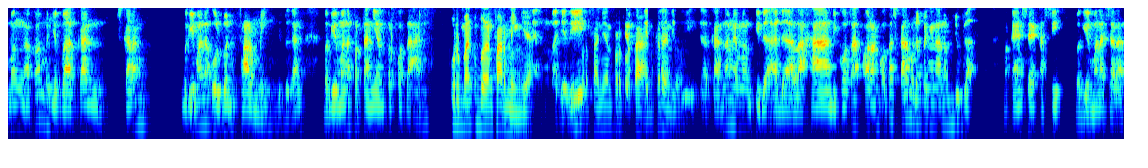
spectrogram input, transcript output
meng, apa, menyebarkan sekarang bagaimana urban farming, gitu kan? Bagaimana pertanian perkotaan urban urban farming ya. ya jadi pertanian perkotaan ya, keren tuh. E, karena memang tidak ada lahan di kota, orang kota sekarang udah pengen nanam juga. Makanya saya kasih bagaimana cara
